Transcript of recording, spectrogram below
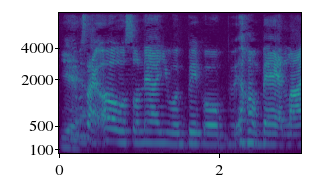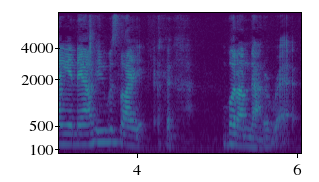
Yeah. He was like, oh, so now you a big old um, bad lion now? He was like, but I'm not a rat.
